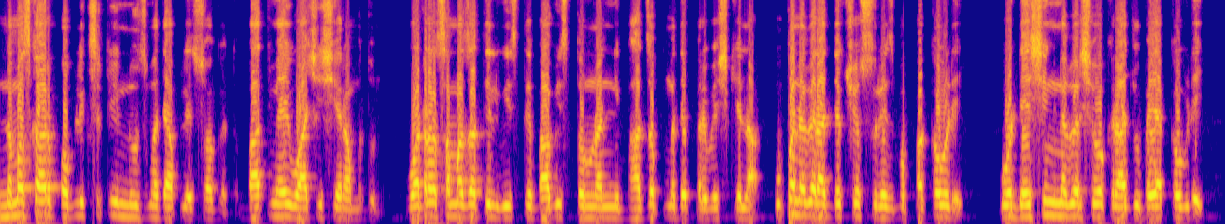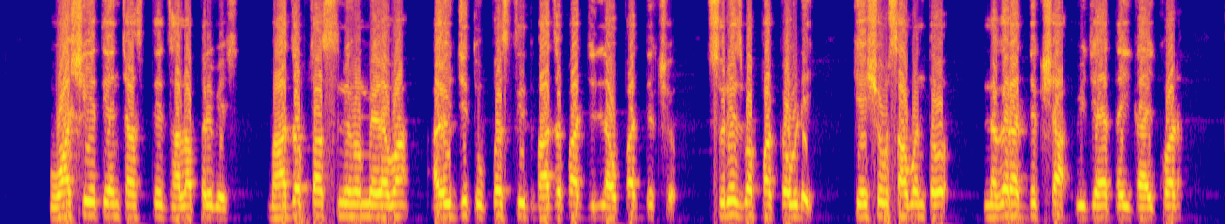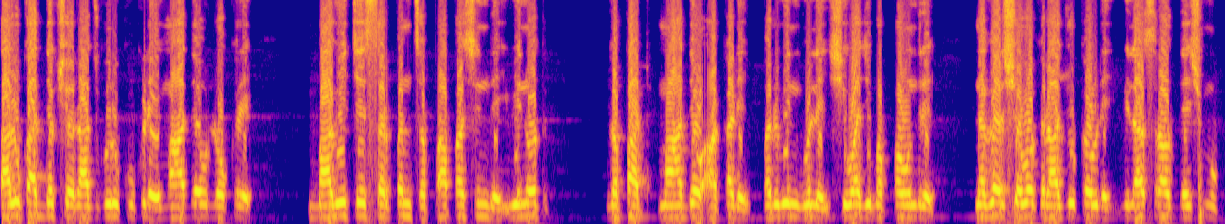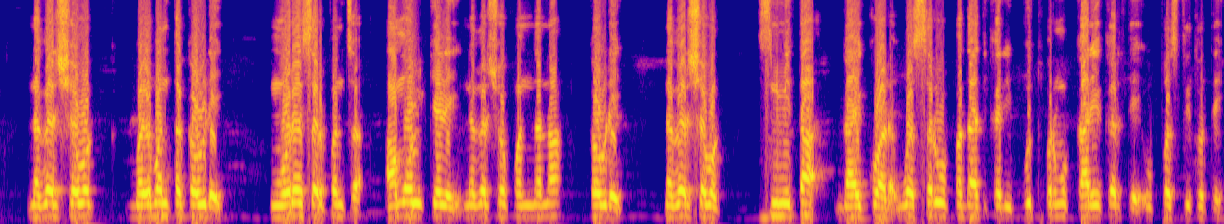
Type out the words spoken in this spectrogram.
नमस्कार public city न्यूजमध्ये आपले स्वागत. बातमी आहे वाशी शहरामधून. वडार समाजातील वीस ते बावीस तरुणांनी भाजपमध्ये प्रवेश केला. उपनगराध्यक्ष सुरेश बाप्पा कवडे व डेशिंग नगरसेवक राजू भैया कवडे वाशी येथे यांच्या हस्ते झाला प्रवेश. भाजपचा स्नेह मेळावा आयोजित उपस्थित भाजपा जिल्हा उपाध्यक्ष सुरेश बाप्पा कवडे केशव सावंत नगराध्यक्षा विजयाताई गायकवाड तालुका अध्यक्ष राजगुरू कुकडे महादेव लोकरे बावीचे सरपंच पापा शिंदे विनोद गपाट महादेव आकाडे परवीन गुले शिवाजी बाप्पा उंद्रे नगरसेवक राजू कवडे विलासराव देशमुख नगरसेवक बळवंत कवडे मोरे सरपंच अमोल केळे नगरसेवक वंदना कवडे नगरसेवक स्मिता गायकवाड व सर्व पदाधिकारी बूथ प्रमुख कार्यकर्ते उपस्थित होते.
